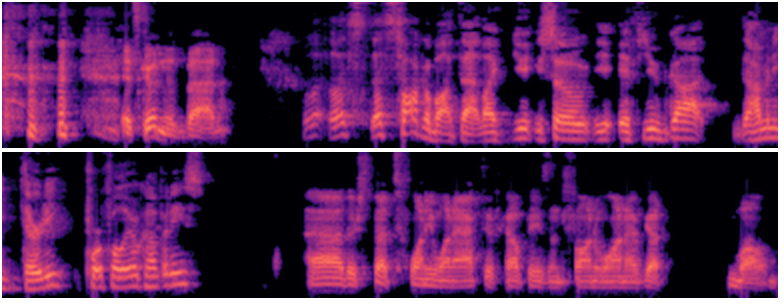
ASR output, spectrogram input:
It's good and it's bad let's let's talk about that like you, so if you've got how many 30 portfolio companies uh, there's about 21 active companies in Fund One. I've got well,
